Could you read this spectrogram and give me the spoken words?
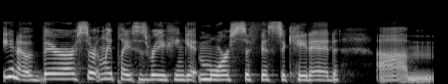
you know there are certainly places where you can get more sophisticated um,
